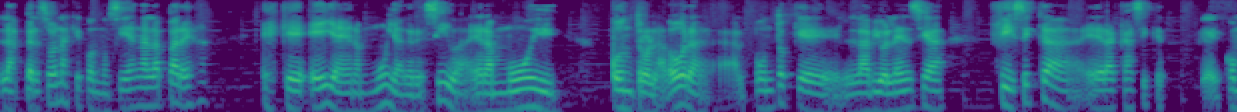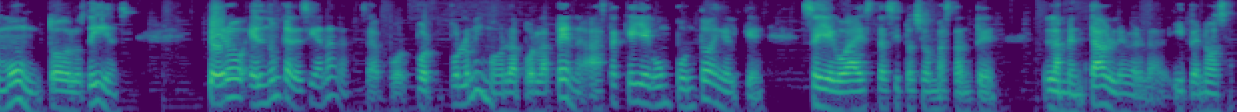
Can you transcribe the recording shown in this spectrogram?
las personas que conocían a la pareja es que ella era muy agresiva, era muy controladora, al punto que la violencia física era casi que común todos los días. pero él nunca decía nada, o sea, por, por, por lo mismo, ¿verdad? Por la pena, hasta que llegó un punto en el que se llegó a esta situación bastante lamentable, ¿verdad? Y penosa.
